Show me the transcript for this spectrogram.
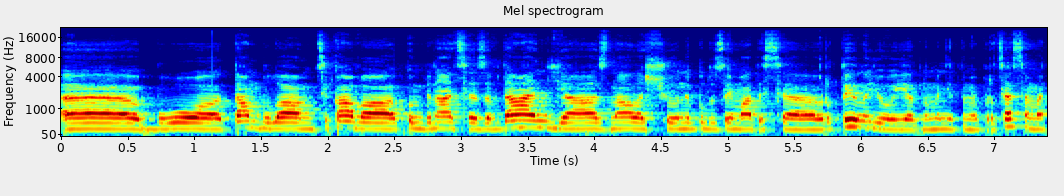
е, бо там була цікава комбінація завдань. Я знала, що не буду займатися рутиною і одноманітними процесами.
